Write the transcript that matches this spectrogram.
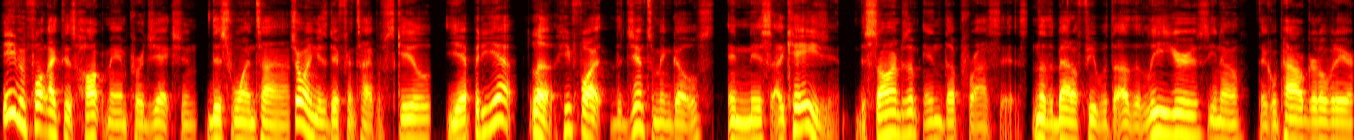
He even fought like this Hawkman projection this one time, showing his different type of skill. Yepity yep. Look, he fought the Gentleman Ghost in this occasion. Disarms him in the process. Another battlefield with the other leaguers, you know, they go Power Girl over there.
